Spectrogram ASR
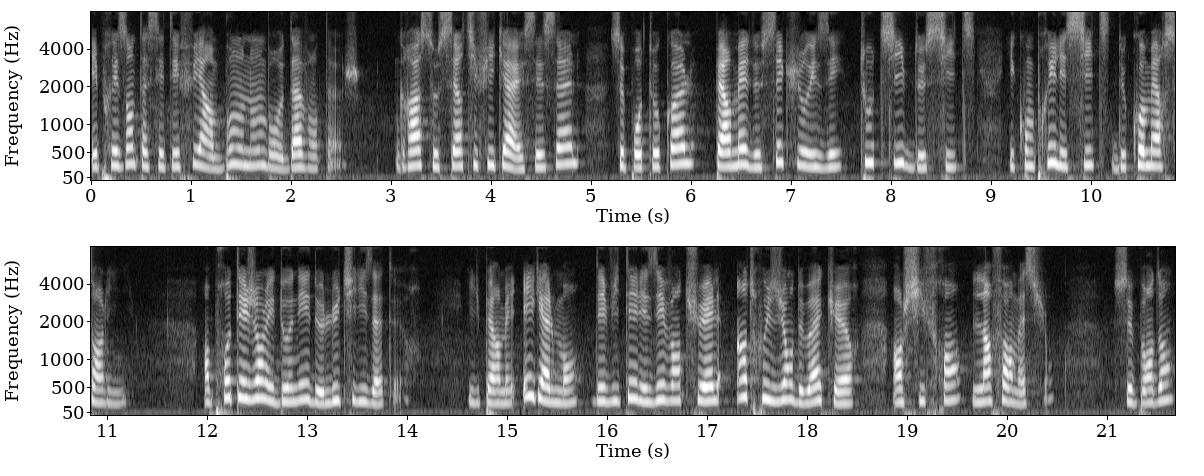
et présente à cet effet un bon nombre d'avantages. Grâce au certificat SSL, ce protocole permet de sécuriser tout type de site, y compris les sites de commerce en ligne, en protégeant les données de l'utilisateur. Il permet également d'éviter les éventuelles intrusions de hackers en chiffrant l'information. Cependant,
